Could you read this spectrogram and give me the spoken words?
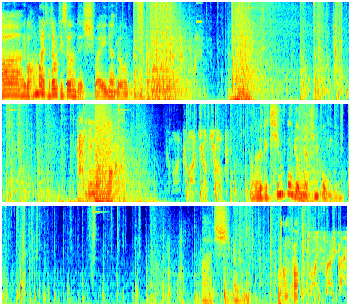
아, 이거 한 번에 다 잡을 수 있었는데, 씨발, 에임이 안 좋아가지고. Mid no smoke. Come on, come on. Chop, chop. 아, 나 왜 이렇게 팀복이 없냐, 팀복이. 아, 씨발. On top. Deploying flashbang.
